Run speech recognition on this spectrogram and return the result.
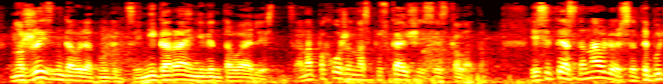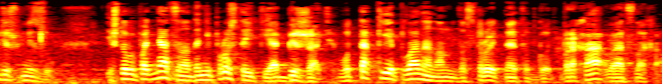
Но жизнь, говорят мудрецы, не гора и не винтовая лестница. Она похожа на спускающийся эскалатор. Если ты останавливаешься, ты будешь внизу. И чтобы подняться, надо не просто идти, а бежать. Вот такие планы нам надо строить на этот год. Браха, вы от слаха.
